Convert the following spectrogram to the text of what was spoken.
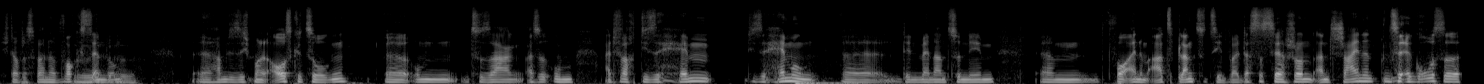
ich glaube, das war eine Vox-Sendung, äh, haben die sich mal ausgezogen, äh, um zu sagen, also um einfach diese Hemm, diese Hemmung äh, den Männern zu nehmen, ähm, vor einem Arzt blank zu ziehen, weil das ist ja schon anscheinend eine sehr große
